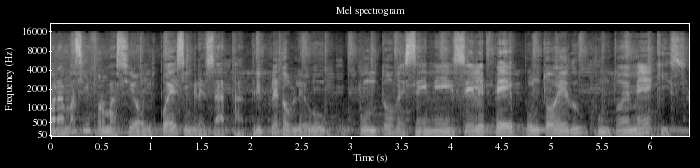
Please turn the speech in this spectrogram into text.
Para más información puedes ingresar a www.bcnslp.edu.mx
